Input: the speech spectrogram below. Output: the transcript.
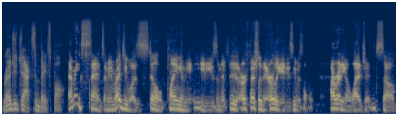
Reggie Jackson baseball. That makes sense. I mean, Reggie was still playing in the 80s, and if, especially the early 80s, he was already a legend. So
